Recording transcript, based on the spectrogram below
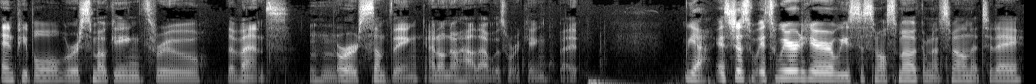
and people were smoking through the vents Mhm. or something. I don't know how that was working, but yeah, it's just it's weird here. We used to smell smoke. I'm not smelling it today.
